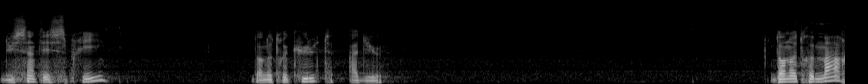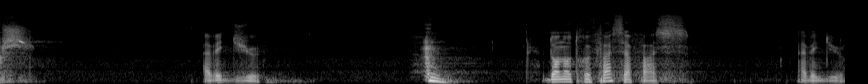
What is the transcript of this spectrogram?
du Saint-Esprit dans notre culte à Dieu? Dans notre marche avec Dieu, dans notre face-à-face avec Dieu.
